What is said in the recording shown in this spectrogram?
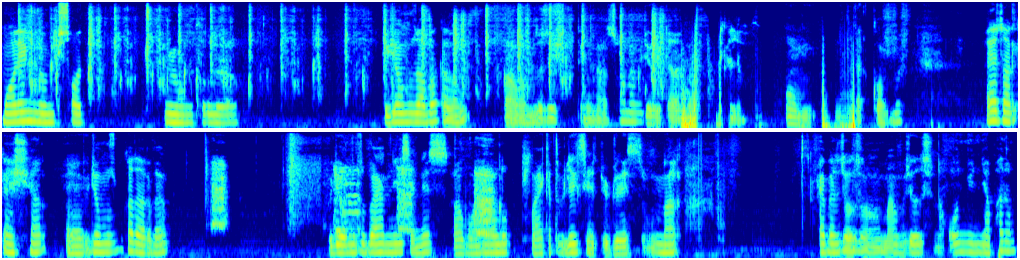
Maden gidiyorum 2 saat çıkmıyorum kalıyor. Videomuza bakalım. Bağlamamızı düştükten sonra videoyu da bitirelim. 10 dakika olmuş. Evet arkadaşlar e, videomuz bu kadardı. Videomuzu beğendiyseniz abone olup like atabilirsiniz. Ücretsiz bunlar. Sağ olun. Ben video dışında 10 gün yaparım.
